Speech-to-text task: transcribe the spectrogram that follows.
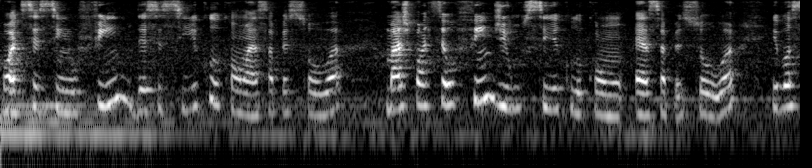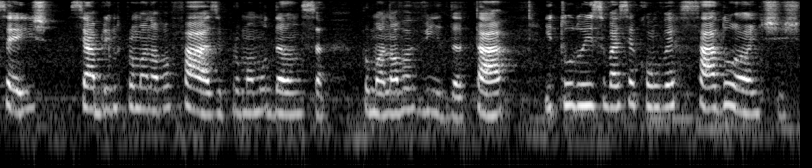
Pode ser sim o fim desse ciclo com essa pessoa, mas pode ser o fim de um ciclo com essa pessoa e vocês se abrindo para uma nova fase, para uma mudança, para uma nova vida, tá? E tudo isso vai ser conversado antes,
